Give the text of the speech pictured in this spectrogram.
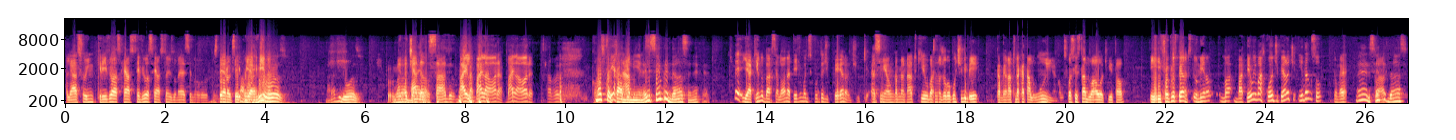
Aliás, foi incrível as reações. Você viu as reações do Messi no, nos pênaltis? Ele ah, com maravilhoso. Maravilhoso. O Mina tinha baila. dançado. Baila, baila a hora, baila a hora. Tava Mas coitado do Mina, ele sempre dança, né, cara? É, e aqui no Barcelona teve uma disputa de pênalti. Que, assim, é um campeonato que o Barcelona jogou com o time B. Campeonato da Catalunha, como se fosse estadual aqui e tal. E foi para os pênaltis. O Mina bateu e marcou de pênalti e dançou. é, ele sempre claro. dança.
